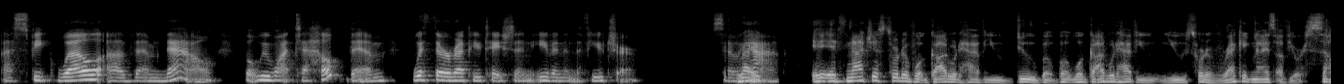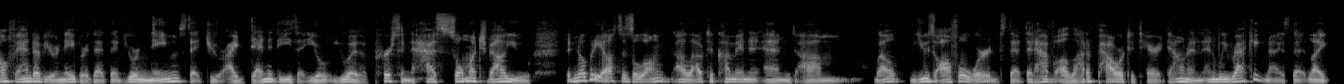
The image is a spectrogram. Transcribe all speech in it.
uh, speak well of them now, but we want to help them with their reputation even in the future. So right. yeah. It's not just sort of what God would have you do, but but what God would have you you sort of recognize of yourself and of your neighbor that that your names, that your identity, that you you as a person has so much value that nobody else is along allowed to come in and um well use awful words that that have a lot of power to tear it down. And and we recognize that like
